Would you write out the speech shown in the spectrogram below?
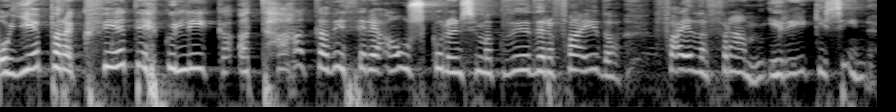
Og ég bara hveti ykkur líka að taka við þeirri áskorinn sem að Guð er að fæða, fæða fram í ríki sínu.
